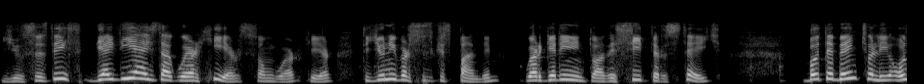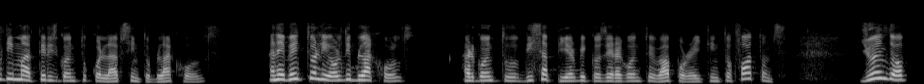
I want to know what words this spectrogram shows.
uses this. The idea is that we're here, somewhere here, the universe is expanding, we're getting into de Sitter stage, but eventually all the matter is going to collapse into black holes. And eventually all the black holes are going to disappear because they are going to evaporate into photons. You end up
